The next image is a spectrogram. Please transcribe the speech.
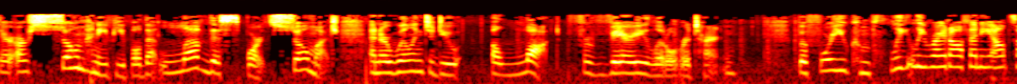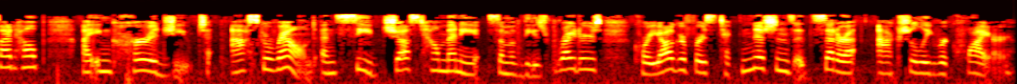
there are so many people that love this sport so much and are willing to do a lot for very little return before you completely write off any outside help, I encourage you to ask around and see just how many some of these writers, choreographers, technicians, etc. actually require.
